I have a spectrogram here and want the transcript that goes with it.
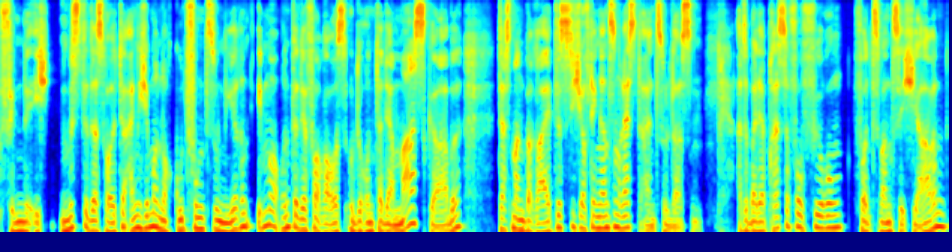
finde ich, müsste das heute eigentlich immer noch gut funktionieren, immer unter der Voraus- oder unter der Maßgabe, dass man bereit ist, sich auf den ganzen Rest einzulassen. Also bei der Pressevorführung vor 20 Jahren,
